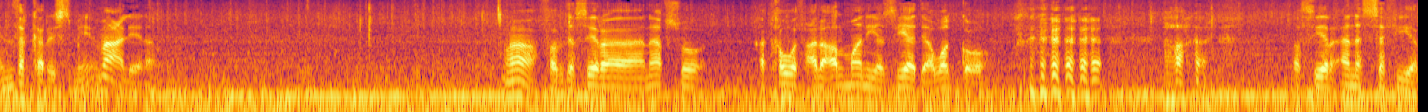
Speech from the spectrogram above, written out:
إن ذكر اسمي ما علينا. آه فبدي أصير انافسه أتخوف على ألمانيا زيادة أوقعه. أصير أنا السفير.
